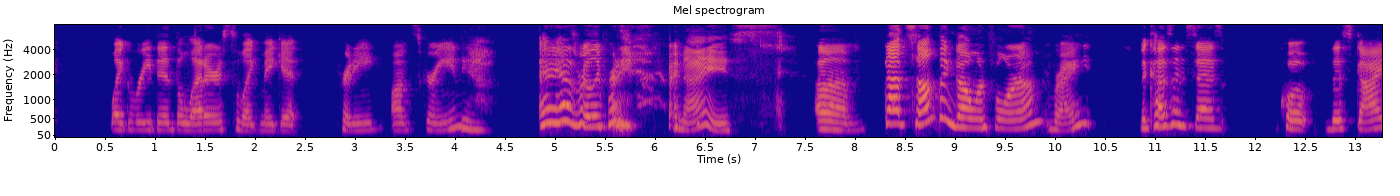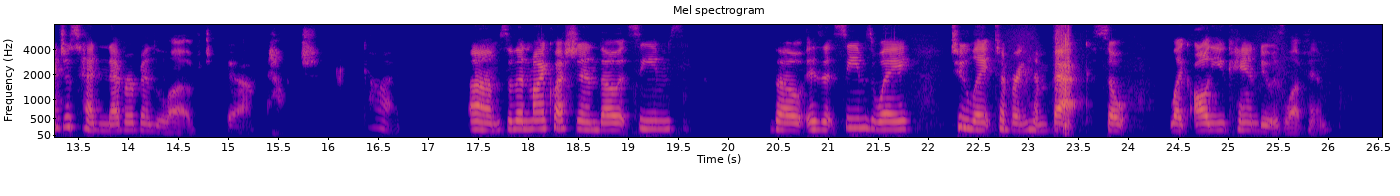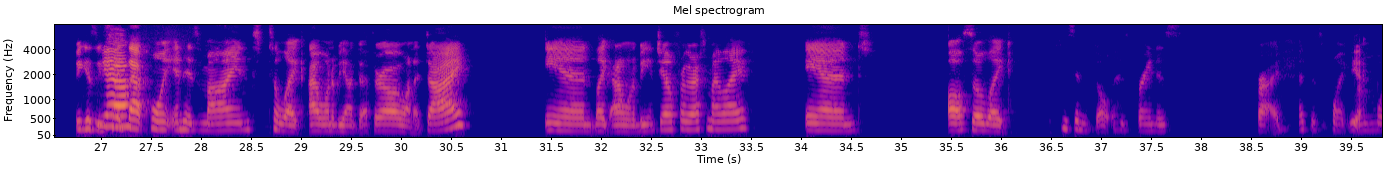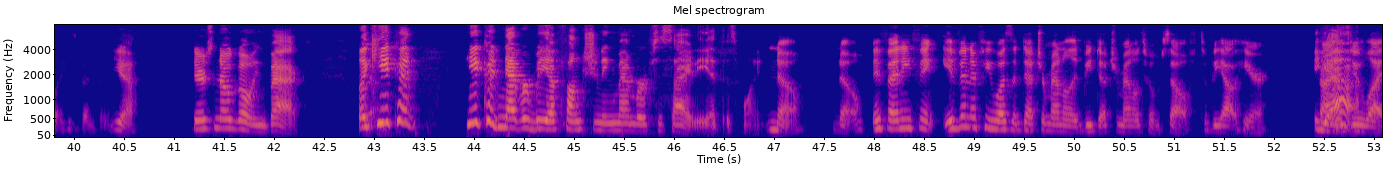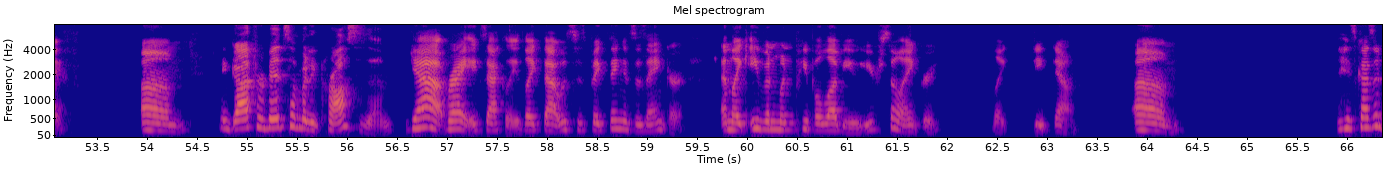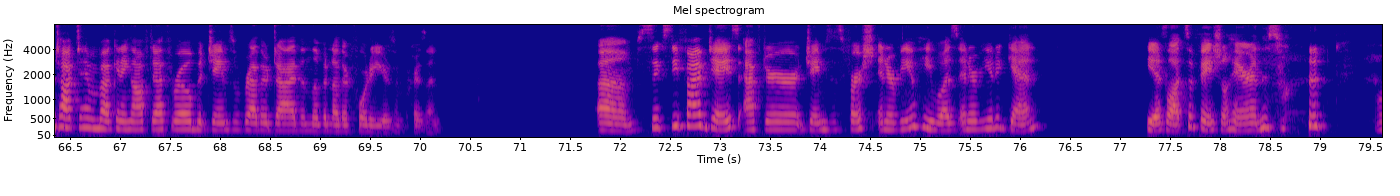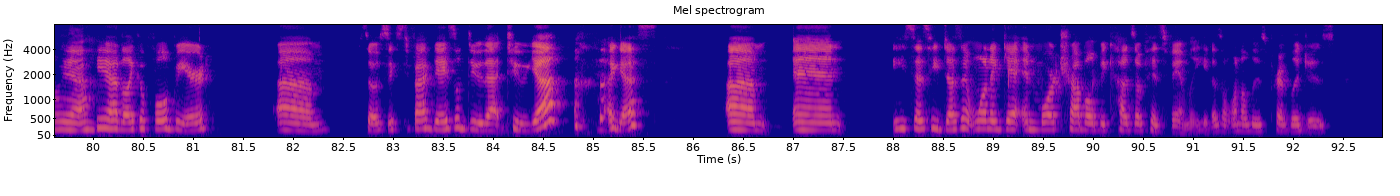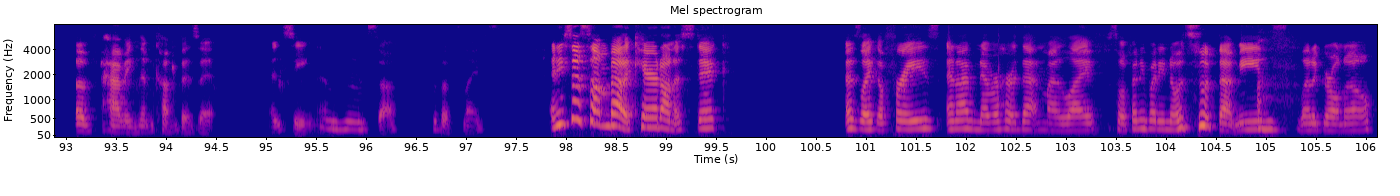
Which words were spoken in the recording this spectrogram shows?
like redid the letters to like make it pretty on screen, yeah. And he has really pretty nice. um Got something going for him. right? The cousin says, quote, this guy just had never been loved. Yeah. Ouch. God. Um, so then my question though it seems though is it seems way too late to bring him back. So like all you can do is love him. Because he's Yeah. hit that point in his mind to like I want to be on death row, I want to die and like I don't want to be in jail for the rest of my life and also like he's an adult, his brain is fried at this point Yeah. from what he's been through. Yeah. There's no going back. Like Yeah. he could he could never be a functioning member of society at this point. No, no. If anything, even if he wasn't detrimental, it'd be detrimental to himself to be out here trying yeah. to do life. Um, and God forbid somebody crosses him. yeah, right, exactly. Like that was his big thing is his anger. And like even when people love you, you're still angry. Like deep down. Um his cousin talked to him about getting off death row, but James would rather die than live another 40 years in prison. Um, 65 days after James's first interview, he was interviewed again. He has lots of facial hair in this one. Oh yeah. he had like a full beard. Um, so 65 days will do that to ya, I guess. Um, and he says he doesn't want to get in more trouble because of his family. He doesn't want to lose privileges of having them come visit and seeing them Mhm. and stuff. So that's nice. And he says something about a carrot on a stick as like a phrase, and I've never heard that in my life. So if anybody knows what that means, let a girl know.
